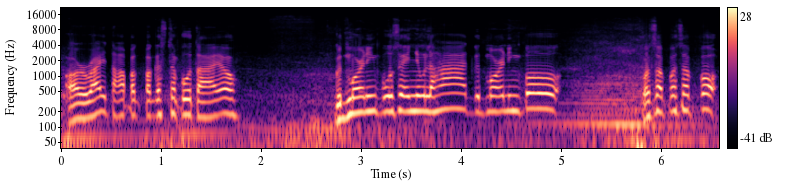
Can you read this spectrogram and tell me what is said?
Alright, nakapagpagas na po tayo. Good morning po sa inyong lahat. Good morning po. What's up, what's up po?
